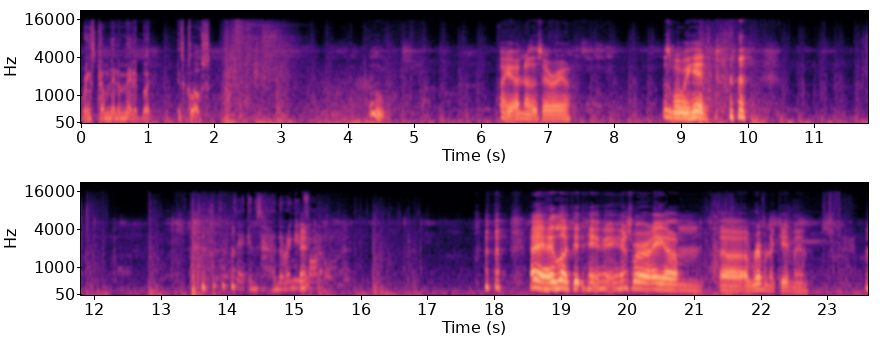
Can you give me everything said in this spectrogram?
Ring's coming in a minute, but it's close. Ooh. Oh yeah, I know this area. This is where we hid. Seconds, and the ring ain't far hey, hey, look! th- he- he- Here's where a um uh, a revenant came in.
